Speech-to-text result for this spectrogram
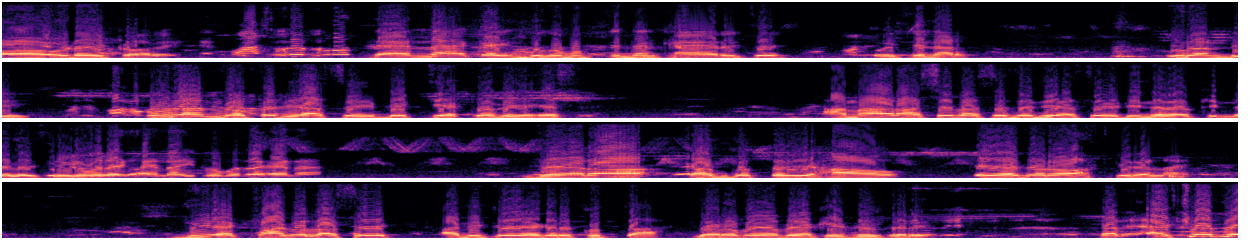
হ্যাঁ ওটাই করে। দেন না একা হিন্দুকে মুক্তি নেন খায়া রয়েছে কইছেন আর পুরান দি। পুরান যতদি আছে ব্যক্তি একলা দিয়ে গেছে। আমার আশেপাশে যদি আছে এদিনেরও কিনে লাইছে ইউটিউবে খায় না ইউটিউবে খায় না? যারা কাম করতে হাও এগারো আটকে লাই। দুই এক পাগল আছে আমি কই এগারো কুত্তা। করে। একটা যে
